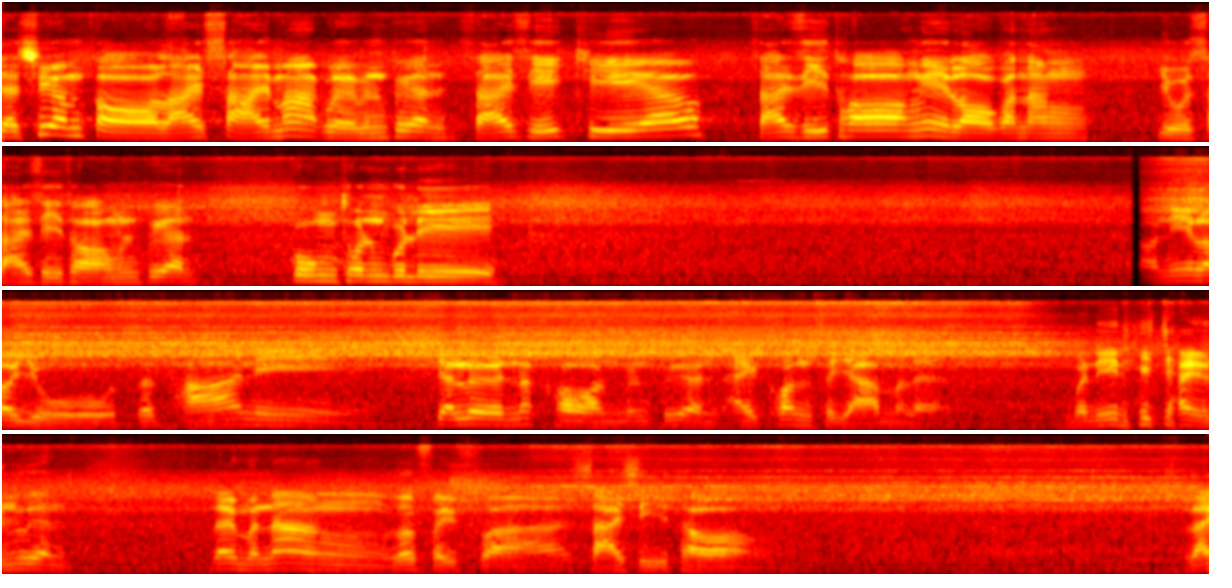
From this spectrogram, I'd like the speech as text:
จะเชื่อมต่อหลายสายมากเลยเพื่อนๆสายสีเขียว สายสีทองนี่เรากำลังอยู่สายสีทองเพื่อนๆกรุงธนบุรี ตอนนี้เราอยู่สถานีเจริญนครเพื่อนๆไอคอนสยามมาแหละวันนี้ดีใจเพื่อนๆได้มานั่งรถไฟฟ้าสายสีทองไร้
